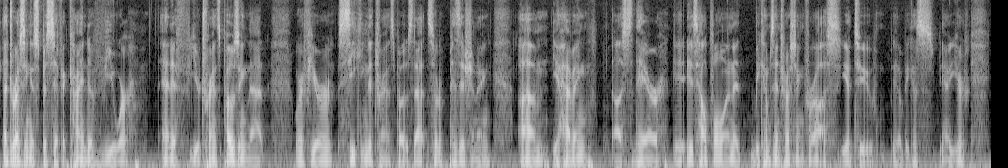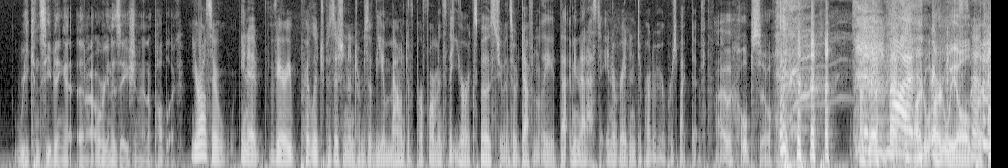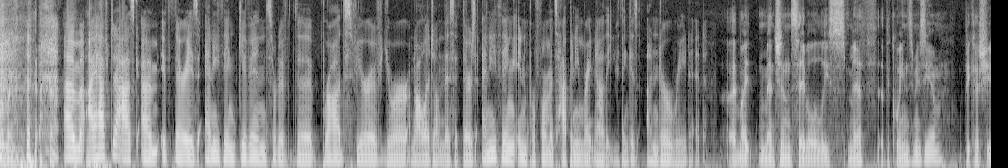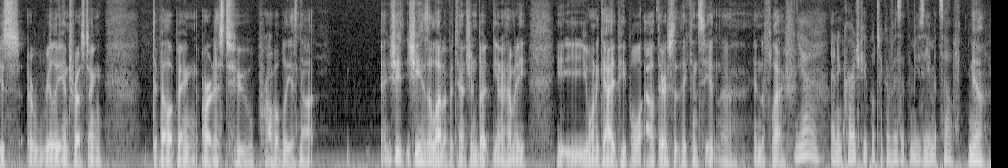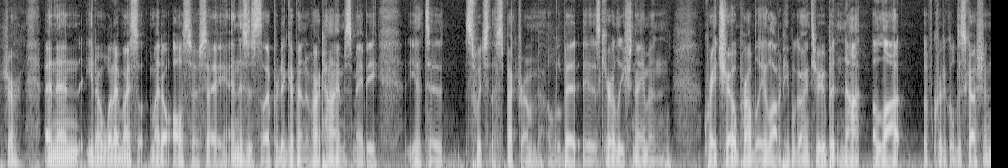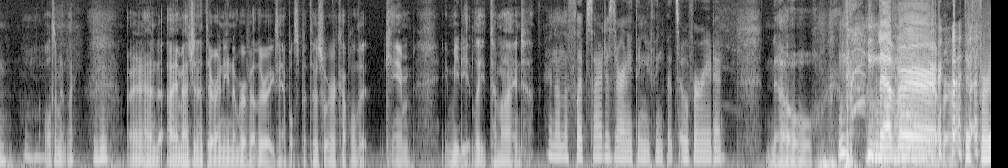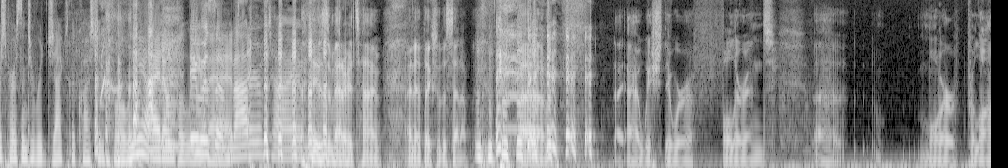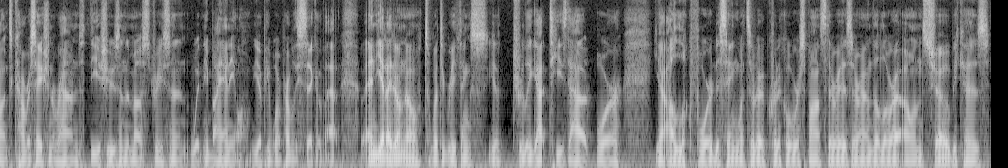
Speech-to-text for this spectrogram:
addressing a specific kind of viewer and if you're transposing that or if you're seeking to transpose that sort of positioning um, you having us there is helpful and it becomes interesting for us you know, too you know, because you know you're reconceiving an organization and a public You're also in a very privileged position in terms of the amount of performance that you're exposed to, and so definitely that I mean that has to integrate into part of your perspective. I hope so. Not. aren't, aren't we all performing? um, I have to ask um, if there is anything, given sort of the broad sphere of your knowledge on this, if there's anything in performance happening right now that you think is underrated. I might mention Sable Elyse Smith at the Queen's Museum because she's a really interesting developing artist who probably is not. She she has a lot of attention, but you know how many you, you want to guide people out there so they can see it in the in the flesh. Yeah, and encourage people to go visit the museum itself. Yeah, sure. And then you know what I might might also say, and this is a predicament of our times, maybe, yeah, to switch the spectrum a little bit, is Carolee Schneemann. Great show, probably a lot of people going through, but not a lot of critical discussion mm-hmm. ultimately. Mm-hmm. A- And I imagine that there are any number of other examples, but those were a couple that came immediately to mind. And on the flip side, is there anything you think that's overrated? No, Never. never. The first person to reject the question fully, I don't believe It it. was a matter of time. it was a matter of time. I know. Thanks for the setup. um, I, I wish there were a fuller and uh, more prolonged conversation around the issues in the most recent Whitney biennial. Yeah, people are probably sick of that, and yet I don't know to what degree things you know, truly got teased out. Or, yeah, I'll look forward to seeing what sort of critical response there is around the Laura Owens show because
